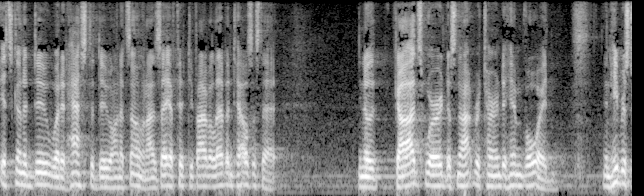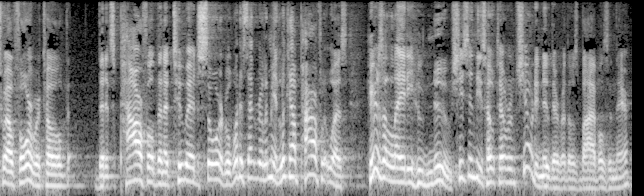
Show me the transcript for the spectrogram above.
It's going to do what it has to do on its own. Isaiah 55:11 tells us that. You know, God's word does not return to him void. In Hebrews 12:4 we're told that it's powerful than a two edged sword. Well, what does that really mean? Look how powerful it was. Here's a lady who knew. She's in these hotel rooms. She already knew there were those Bibles in there.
